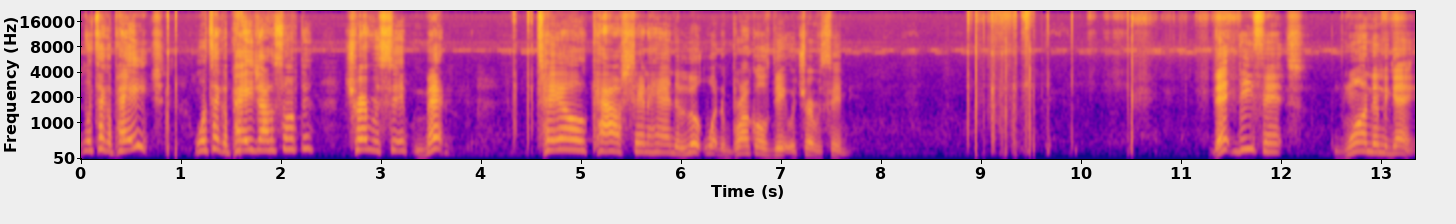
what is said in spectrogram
want to take a page? Want to take a page out of something? Trevor Siemian, tell Kyle Shanahan to look what the Broncos did with Trevor Siemian. That defense won them the game.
